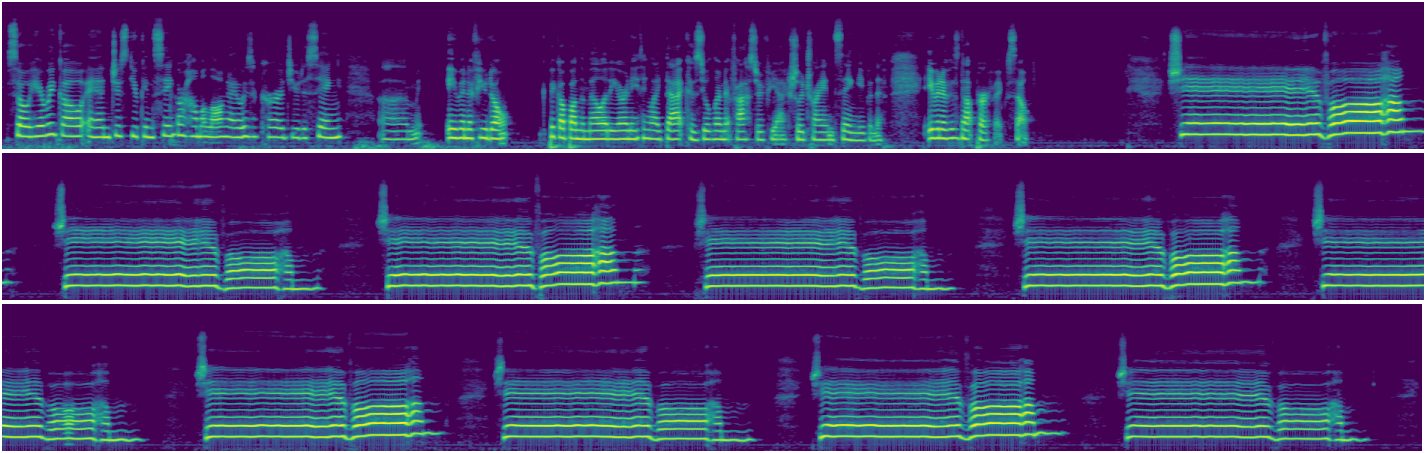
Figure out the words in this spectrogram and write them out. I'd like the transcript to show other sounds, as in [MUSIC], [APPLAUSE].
So here we go, and just you can sing or hum along. I always encourage you to sing, um, even if you don't pick up on the melody or anything like that because you'll learn it faster if you actually try and sing even if even if it's not perfect so. Shivoham Shivoham Shivoham Shivoham Shivoham Shivoham, Shivoham, Shivoham, Shivoham, Shivoham,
